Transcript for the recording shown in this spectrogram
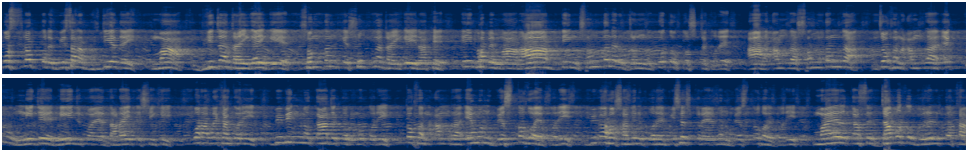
প্রস্রাব করে বিছানা ভিজিয়ে দেয়, মা ভিজা জায়গায় গিয়ে সন্তানকে শুকনা জায়গায় রাখে। এইভাবে মা রাত দিন সন্তানের জন্য কত কষ্ট করে। আর আমরা সন্তানরা যখন আমরা একটু নিজে নিজ পায়ে দাঁড়াইতে শিখি, পড়ালেখা করি, বিভিন্ন কাজকর্ম করি, তখন আমরা এমন ব্যস্ত হয়ে পড়ি, বিবাহ শাদীর পরে বিশেষ করে এমন ব্যস্ত হয়ে পড়ি। মায়ের কাছে যাবত দূরের কথা,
